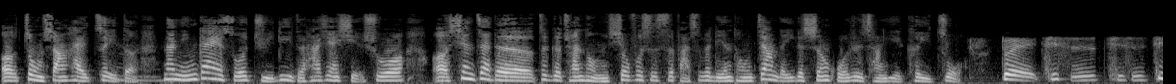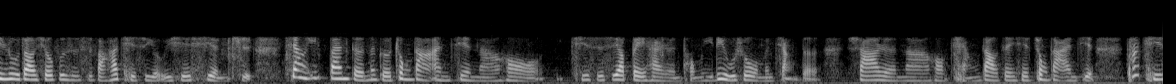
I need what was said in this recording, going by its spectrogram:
呃重伤害罪的。嗯、那您刚才所举例的，他现在写说，呃，现在的这个传统修复式司法。是不是连同这样的一个生活日常也可以做？对，其实其实进入到修复式司法，它其实有一些限制，像一般的那个重大案件然、啊、后其实是要被害人同意。例如说我们讲的。杀人啊，哈，强盗这些重大案件，它其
